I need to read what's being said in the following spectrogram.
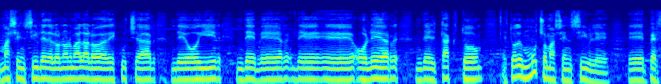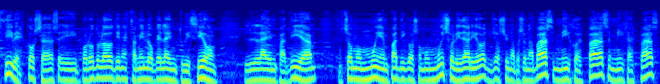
más sensible de lo normal a la hora de escuchar, de oír, de ver, de eh, oler, del tacto. Todo es mucho más sensible. Eh, percibes cosas y por otro lado tienes también lo que es la intuición la empatía, somos muy empáticos, somos muy solidarios. Yo soy una persona paz, mi hijo es paz, mi hija es paz.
